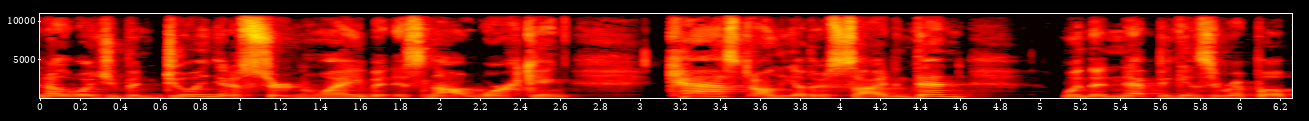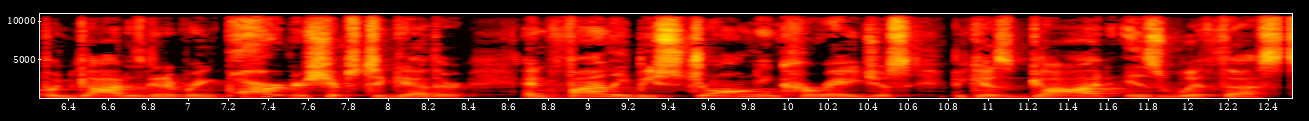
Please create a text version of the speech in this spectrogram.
In other words, you've been doing it a certain way, but it's not working. Cast on the other side. And then when the net begins to rip open, God is going to bring partnerships together and finally be strong and courageous because God is with us.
